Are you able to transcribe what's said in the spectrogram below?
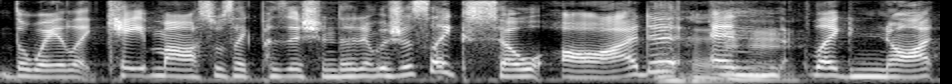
the way like Kate Moss was like positioned and it was just like so odd and like not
